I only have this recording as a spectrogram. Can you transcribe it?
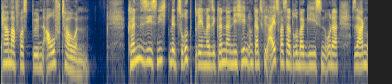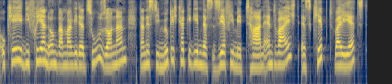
Permafrostböden auftauen, können Sie es nicht mehr zurückdrehen, weil Sie können dann nicht hin und ganz viel Eiswasser drüber gießen oder sagen, okay, die frieren irgendwann mal wieder zu, sondern dann ist die Möglichkeit gegeben, dass sehr viel Methan entweicht, es kippt, weil jetzt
